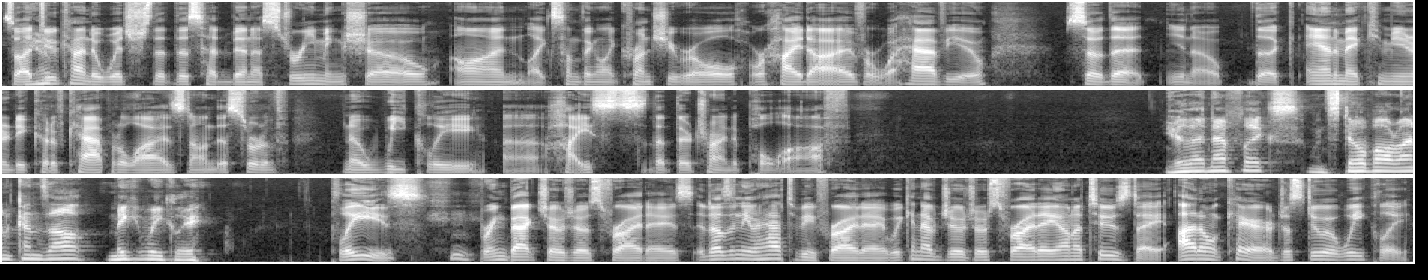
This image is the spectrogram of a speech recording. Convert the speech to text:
So I do kind of wish that this had been a streaming show on like something like Crunchyroll or HIDIVE or what have you, so that, you know, the anime community could have capitalized on this sort of, you know, weekly uh, heists that they're trying to pull off. You hear that, Netflix? When Steel Ball Run comes out, make it weekly. Please bring back JoJo's Fridays. It doesn't even have to be Friday. We can have JoJo's Friday on a Tuesday. I don't care. Just do it weekly.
